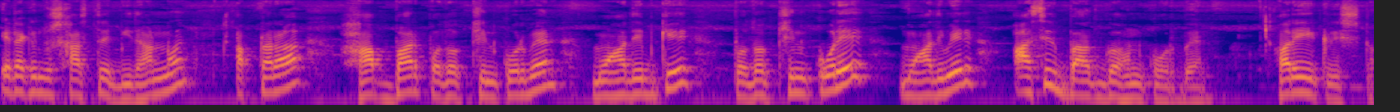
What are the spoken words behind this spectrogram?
এটা কিন্তু শাস্ত্রের বিধান নয়। আপনারা হাফবার প্রদক্ষিণ করবেন, মহাদেবকে প্রদক্ষিণ করে মহাদেবের আশীর্বাদ গ্রহণ করবেন। হরে কৃষ্ণ।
